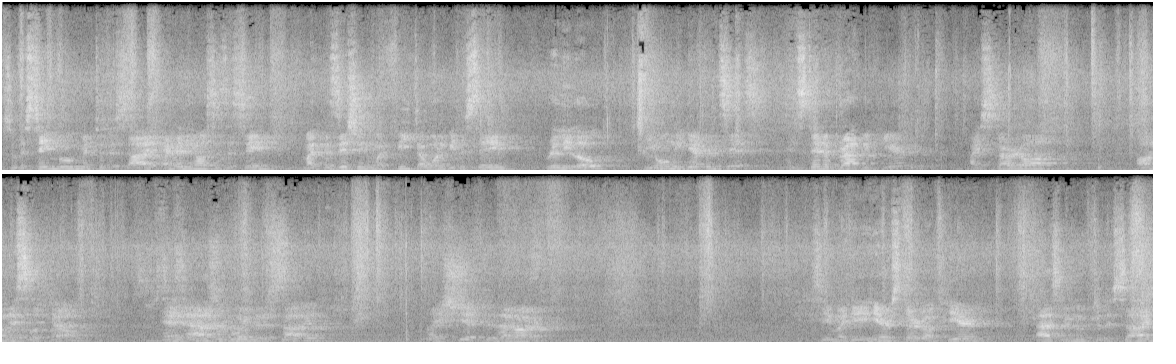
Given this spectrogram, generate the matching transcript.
So the same movement to the side. Everything else is the same. My position, my feet, I want to be the same, really low. The only difference is instead of grabbing here, I start off on this lapel. And as we're going to the side, I shift to that arm. Same idea here, start off here. As we move to the side,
